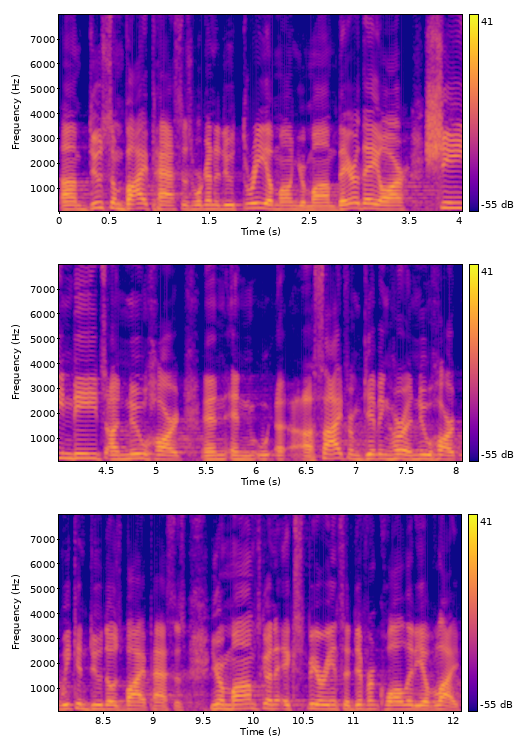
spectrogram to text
um, do some bypasses. We're going to do three of them on your mom. There they are. She needs a new heart. And, and uh, aside from giving her a new heart, we can do those bypasses. Your mom's going to experience a different quality of life.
